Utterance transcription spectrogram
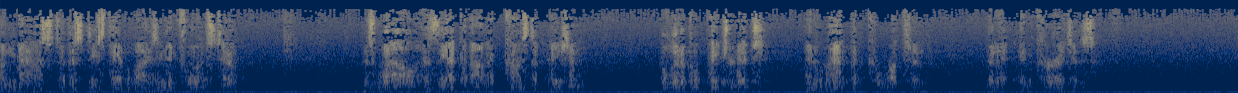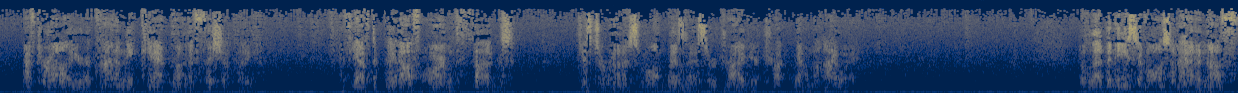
en masse to this destabilizing influence too, as well as the economic constipation political patronage, and rampant corruption that it encourages. After all, your economy can't run efficiently if you have to pay off armed thugs just to run a small business or drive your truck down the highway. The Lebanese have also had enough,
